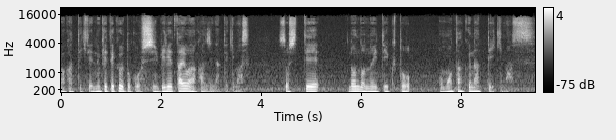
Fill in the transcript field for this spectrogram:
が分かってきて抜けてくるとこうしびれたような感じになってきます。そしてどんどん抜いていくと重たくなっていきます。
